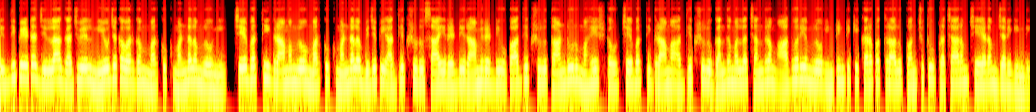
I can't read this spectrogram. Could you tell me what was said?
సిద్దిపేట జిల్లా గజ్వేల్ నియోజకవర్గం మర్కుక్ మండలంలోని చేబర్తి గ్రామంలో మర్కుక్ మండల బిజెపి అధ్యక్షుడు సాయిరెడ్డి రామిరెడ్డి ఉపాధ్యక్షులు తాండూరు మహేష్ గౌడ్ చేబర్తి గ్రామ అధ్యక్షులు గంధమల్ల చంద్రం ఆధ్వర్యంలో ఇంటింటికి కరపత్రాలు పంచుతూ ప్రచారం చేయడం జరిగింది.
